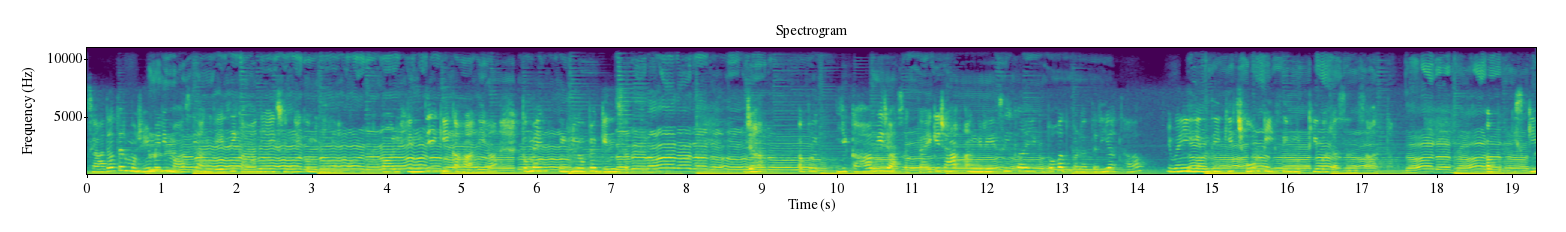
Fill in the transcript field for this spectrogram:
ज़्यादातर मुझे मेरी माँ से अंग्रेज़ी कहानियाँ ही सुनने को मिली हैं और हिंदी की कहानियाँ तो मैं उंगलियों पे गिन सकती हूँ। जहाँ अब ये कहा भी जा सकता है कि जहाँ अंग्रेज़ी का एक बहुत बड़ा दरिया था वहीं हिंदी की छोटी सी मुट्ठी भरा संसार था। अब इसकी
